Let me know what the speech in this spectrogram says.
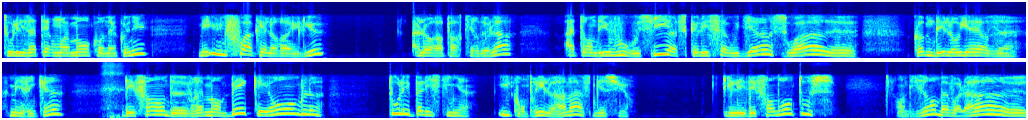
tous les atermoiements qu'on a connus. Mais une fois qu'elle aura eu lieu, alors à partir de là, attendez-vous aussi à ce que les Saoudiens soient, euh, comme des lawyers américains, défendent vraiment bec et ongle tous les Palestiniens, y compris le Hamas, bien sûr. Ils les défendront tous en disant ben voilà, euh,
